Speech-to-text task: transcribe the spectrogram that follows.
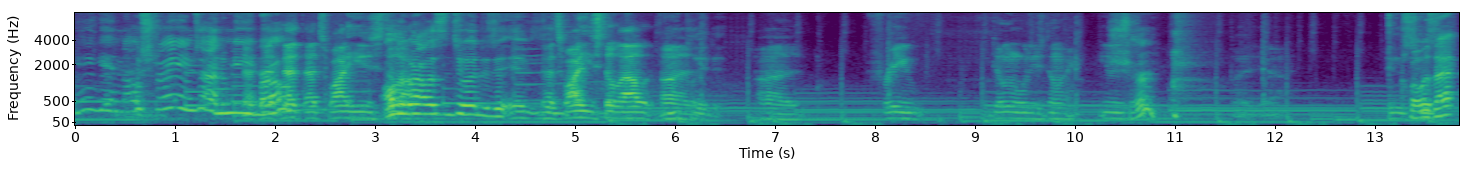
He ain't getting no streams out of me, that, bro. that, that- that's why he's still Only way I listen to it is if That's why he's still out, you uh, played it. Uh, free, doing what he's doing. He's, Sure. But yeah, His- what was that?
